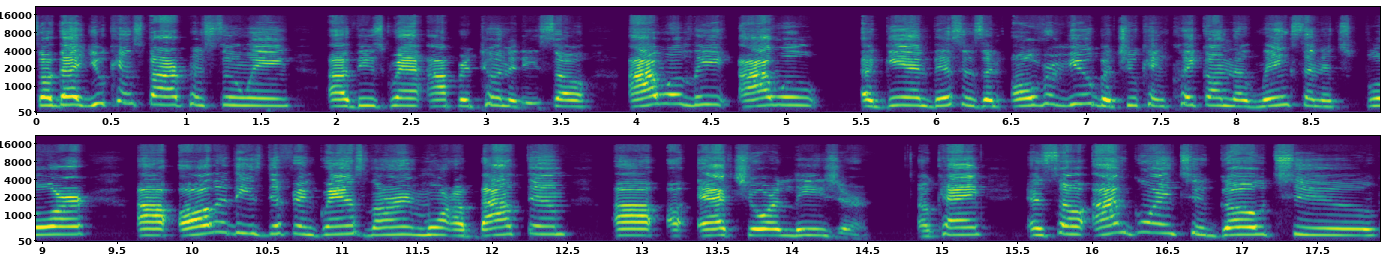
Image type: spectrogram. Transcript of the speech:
so that you can start pursuing uh, these grant opportunities. So I will leave, I will, again, this is an overview, but you can click on the links and explore uh, all of these different grants, learn more about them uh, uh at your leisure. Okay. And so I'm going to go to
